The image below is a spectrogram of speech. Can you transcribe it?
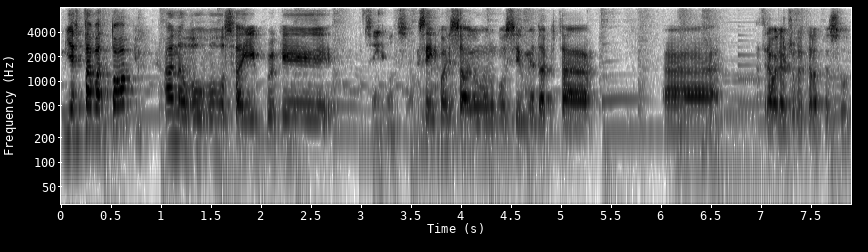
ia estava top, ah não, vou, vou sair porque Sem condição. sem condição, eu não consigo me adaptar a, a trabalhar junto com aquela pessoa.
